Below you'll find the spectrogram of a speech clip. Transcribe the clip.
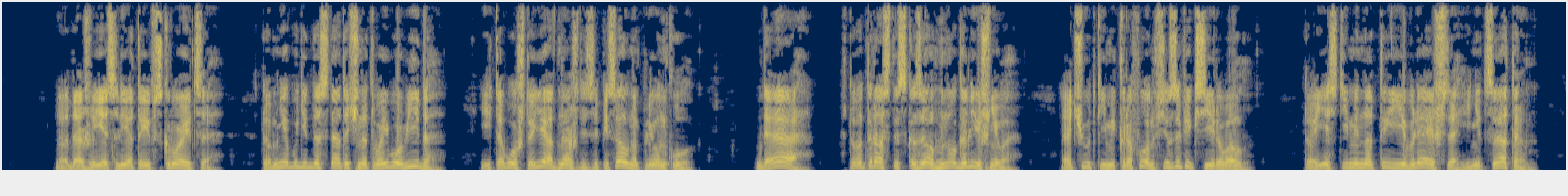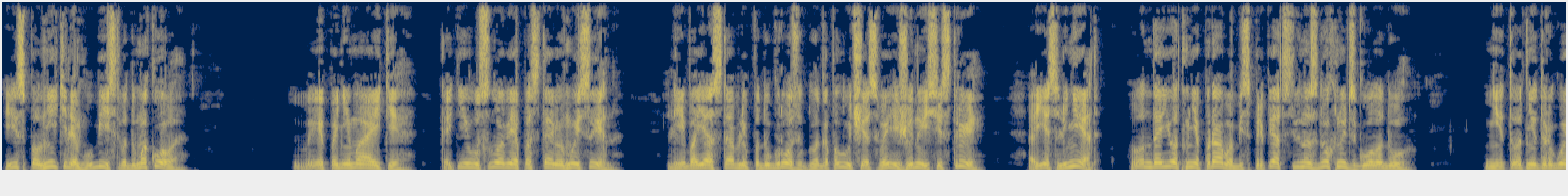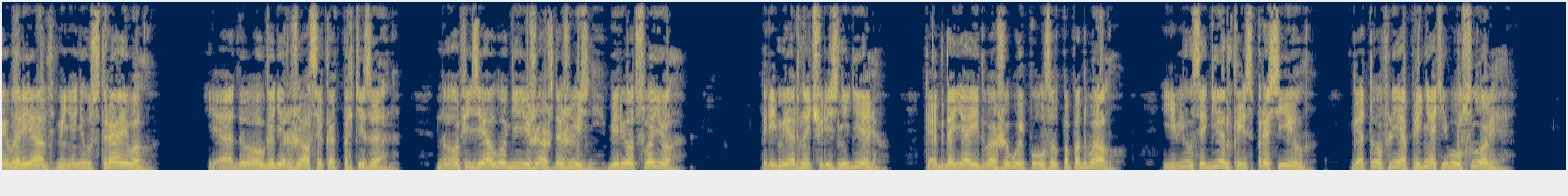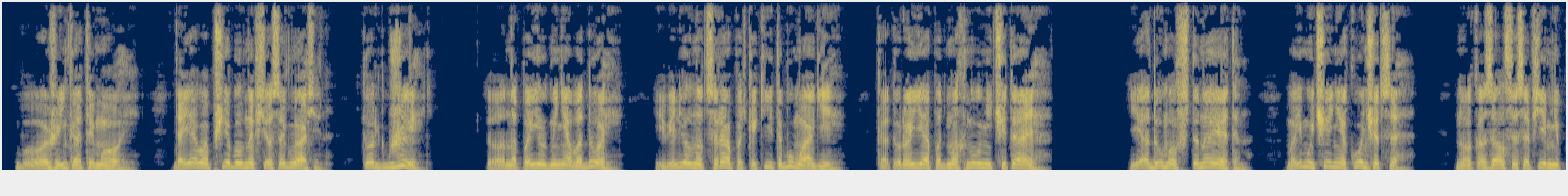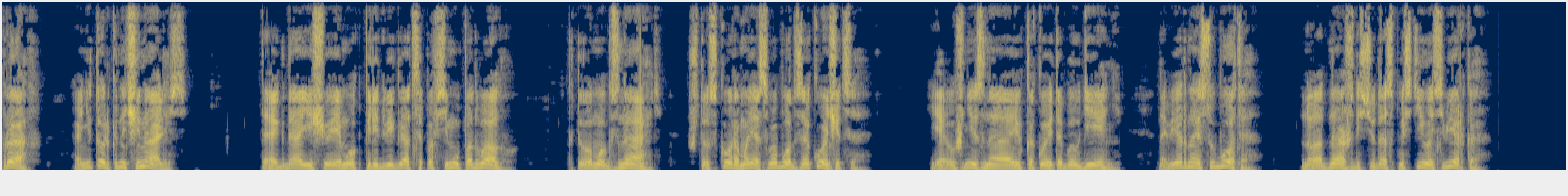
Но даже если это и вскроется, то мне будет достаточно твоего вида и того, что я однажды записал на пленку. Да, в тот раз ты сказал много лишнего, а чуткий микрофон все зафиксировал. То есть именно ты являешься инициатором и исполнителем убийства Думакова. Вы понимаете, какие условия поставил мой сын. Либо я ставлю под угрозу благополучие своей жены и сестры, а если нет, он дает мне право беспрепятственно сдохнуть с голоду. Ни тот, ни другой вариант меня не устраивал. Я долго держался как партизан, но физиология и жажда жизни берет свое. Примерно через неделю, когда я едва живой ползал по подвалу, явился Генка и спросил, готов ли я принять его условия. Боженька ты мой, да я вообще был на все согласен, только б жить. Он напоил меня водой и велел нацарапать какие-то бумаги, которые я подмахнул не читая. Я думал, что на этом мои мучения кончатся, но оказался совсем не прав, они только начинались. Тогда еще я мог передвигаться по всему подвалу. Кто мог знать, что скоро моя свобода закончится? Я уж не знаю, какой это был день, наверное, суббота, но однажды сюда спустилась Верка.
